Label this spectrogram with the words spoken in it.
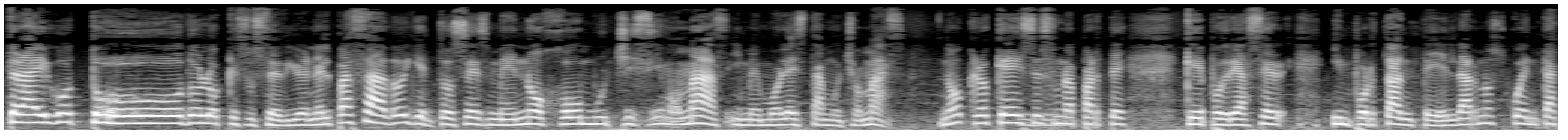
traigo todo lo que sucedió en el pasado y entonces me enojo muchísimo más y me molesta mucho más. ¿No? Creo que esa es una parte que podría ser importante, el darnos cuenta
